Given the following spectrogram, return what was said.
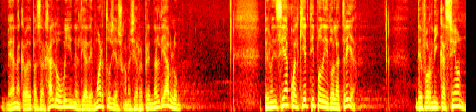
Vean, acaba de pasar Halloween, el Día de Muertos, Yahshua Mashiach reprenda al diablo. Pero en sí a cualquier tipo de idolatría, de fornicación,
